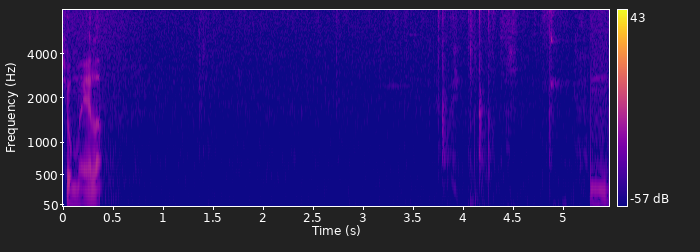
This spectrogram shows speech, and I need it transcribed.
就没了。嗯，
